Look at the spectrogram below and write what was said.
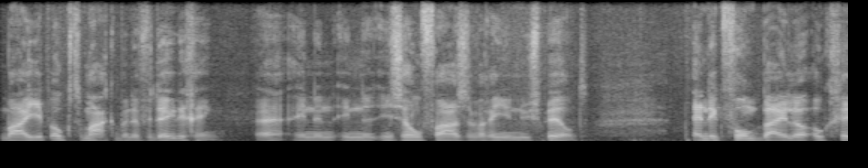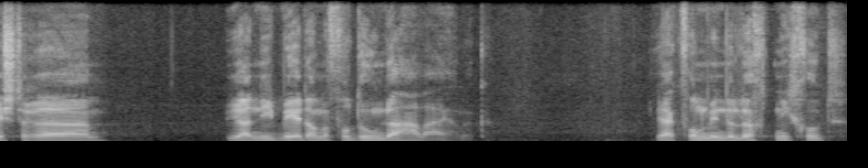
Maar je hebt ook te maken met een verdediging. Hè, in, een- in, in zo'n fase waarin je nu speelt. En ik vond Bijlo ook gisteren eh, ja, niet meer dan een voldoende halen eigenlijk. Ja, ik vond hem in de lucht niet goed.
